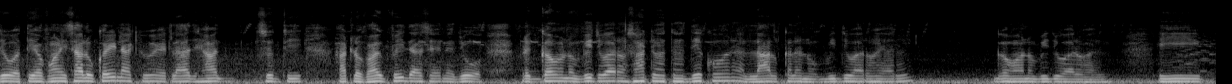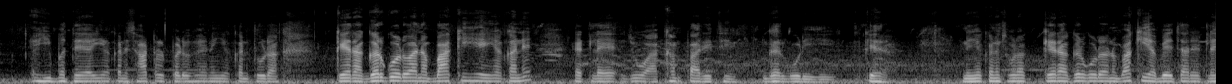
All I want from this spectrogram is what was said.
જુઓ, અત્યારે પાણી ચાલુ કરી નાખ્યું એટલે આજે હાથ સુધી આટલો ભાગ પીધા છે. અને જુઓ, આપણે ઘઉંનો બીજવારો સાટ્યો હતો, દેખો ને, લાલ કલરનો બીજવારો છે યાર ગવાનો બીજવારો છે એ એ બધે અહીંયા કને સાટલ પડ્યો છે, અને અહીંયા કને થોડા કેરા ગરગોડવાના બાકી છે અહીંયા કને. એટલે જુઓ, આ ખંપારીથી ગરગોડી કેરા. ને એ કણે થોડાક કેરા ગરગોડાનો બાકી આ બે ચાર એટલે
